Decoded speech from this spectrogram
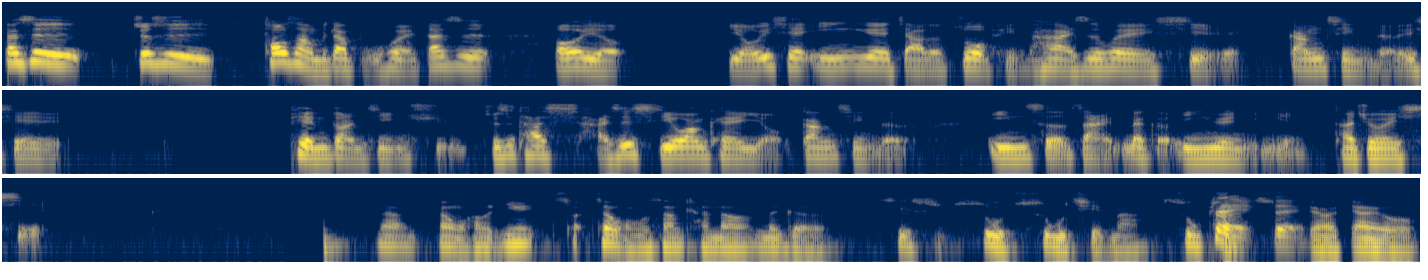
但是就是通常比较不会，但是偶尔有有一些音乐家的作品，他还是会写钢琴的一些片段进去，就是他还是希望可以有钢琴的音色在那个音乐里面，他就会写。那那我好，因为在网络上看到那个是竖竖琴吗？竖对对，好像有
